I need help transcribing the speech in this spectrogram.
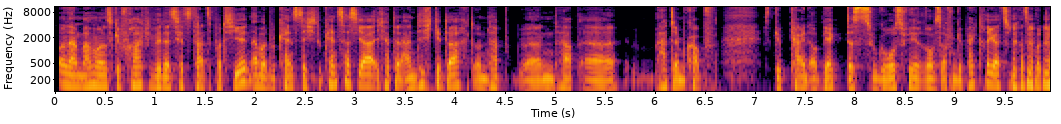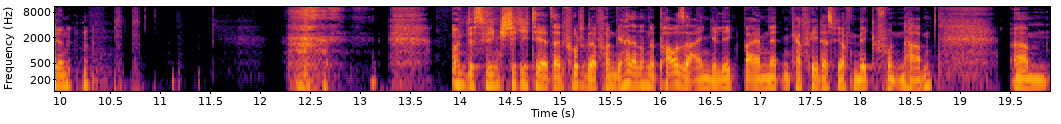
und dann haben wir uns gefragt, wie wir das jetzt transportieren, aber du kennst dich, du kennst das ja, ich habe dann an dich gedacht und hab, und hab, äh, hatte im Kopf, es gibt kein Objekt, das zu groß wäre, um es auf den Gepäckträger zu transportieren. und deswegen schicke ich dir jetzt ein Foto davon. Wir haben ja noch eine Pause eingelegt bei einem netten Café, das wir auf dem Weg gefunden haben. Ähm,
